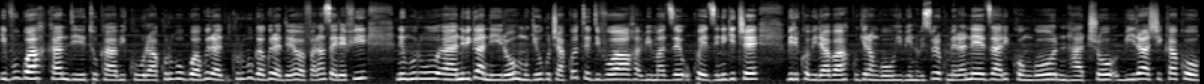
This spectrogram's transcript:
ivugwa kandi tukabikura ku rubuga rubuga rw'iradiyo y'abafaransa refi ni inkuru eh, n'ibiganiro mu gihugu cya cote d'ivoire bimaze ukwezi n'igice biriko biraba kugira ngo ibintu bisubire kumera neza ariko ngo ntaco ko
